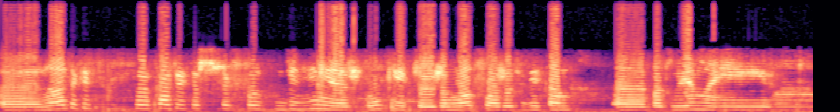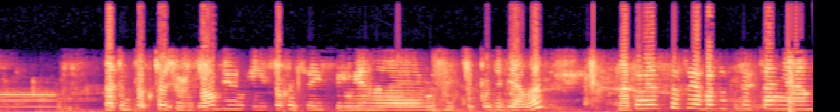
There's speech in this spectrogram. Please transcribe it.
E, no ale tak jest w każdej też dziedzinie sztuki czy rzemiosła, że gdzieś tam e, bazujemy i mm, na tym, co ktoś już zrobił i trochę się inspirujemy ludźmi, których podziwiamy. Natomiast to, co ja bardzo sobie cenię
